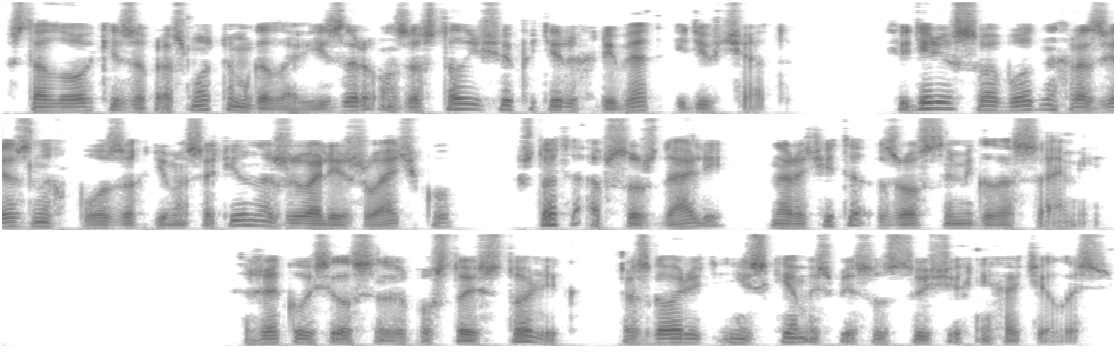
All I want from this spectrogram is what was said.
В столовке за просмотром головизора он застал еще пятерых ребят и девчат. Сидели в свободных развязанных позах, демонстративно жевали жвачку, что-то обсуждали нарочито взрослыми голосами. Жека уселся за пустой столик, разговаривать ни с кем из присутствующих не хотелось.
